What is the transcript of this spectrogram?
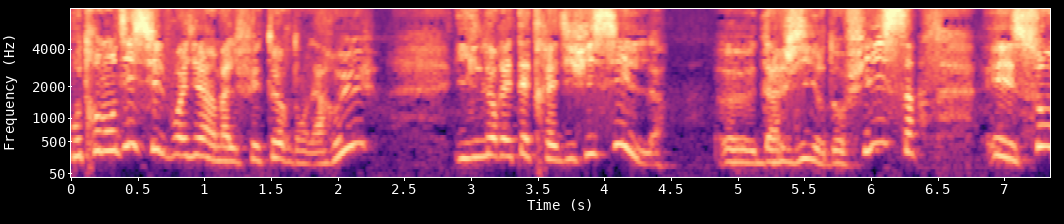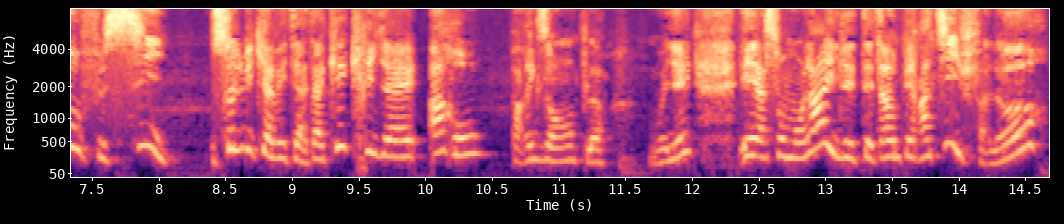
Autrement dit, s'ils voyaient un malfaiteur dans la rue, il leur était très difficile euh, d'agir d'office, et sauf si celui qui avait été attaqué criait « Haro !» par exemple, vous voyez? Et à ce moment-là, il était impératif alors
